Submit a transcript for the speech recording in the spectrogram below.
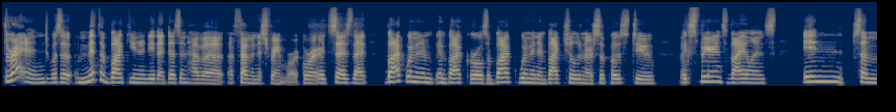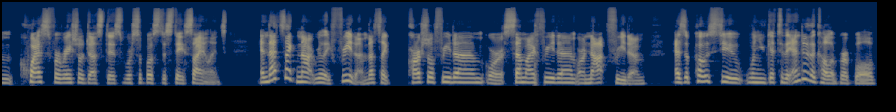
threatened was a myth of black unity that doesn't have a, a feminist framework, or it says that black women and, and, black girls or black women and black children are supposed to experience violence in some quest for racial justice. We're supposed to stay silent. And that's like not really freedom. That's like partial freedom or semi freedom or not freedom, as opposed to when you get to the end of the color purple,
